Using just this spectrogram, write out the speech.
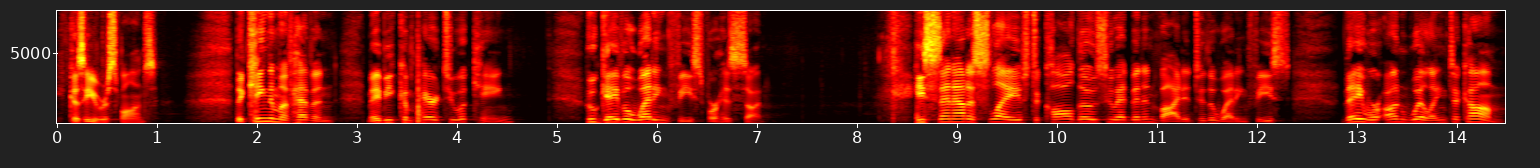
because he responds. The kingdom of heaven may be compared to a king who gave a wedding feast for his son. He sent out his slaves to call those who had been invited to the wedding feast. They were unwilling to come.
